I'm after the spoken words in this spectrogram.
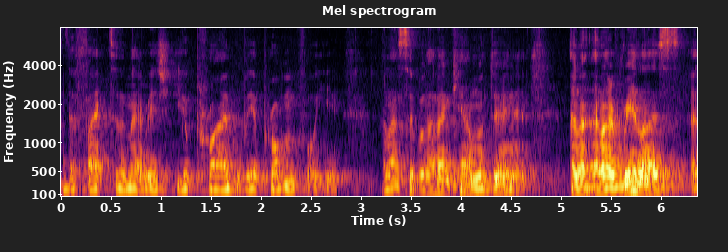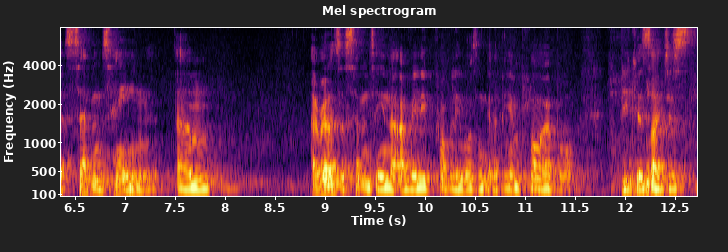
the fact of the matter is your pride will be a problem for you. And I said, well, I don't care. I'm not doing it. And I, and I realised at 17, um, I realised at 17 that I really probably wasn't going to be employable because I just,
